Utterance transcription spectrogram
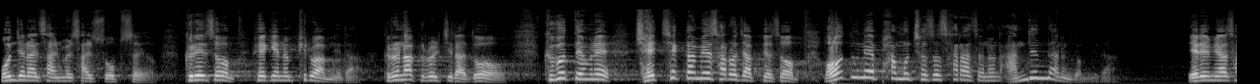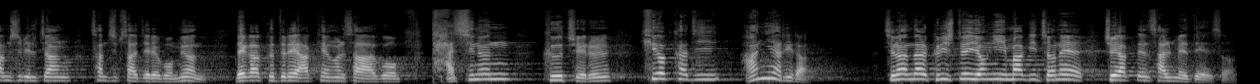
온전한 삶을 살 수 없어요. 그래서 회개는 필요합니다. 그러나 그럴지라도 그것 때문에 죄책감에 사로잡혀서 어둠에 파묻혀서 살아서는 안 된다는 겁니다. 예레미야 31장 34절에 보면 내가 그들의 악행을 사하고 다시는 그 죄를 기억하지 아니하리라. 지난날 그리스도의 영이 임하기 전에 죄악된 삶에 대해서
